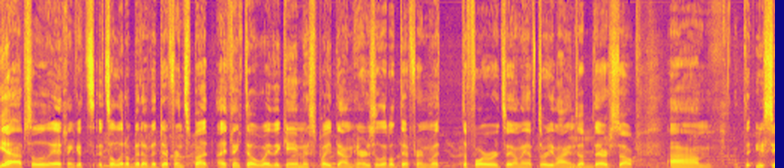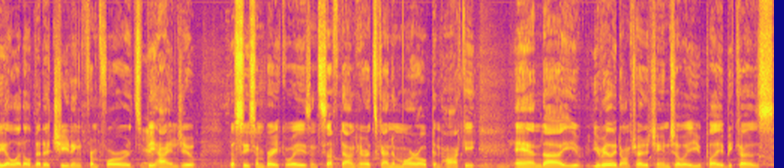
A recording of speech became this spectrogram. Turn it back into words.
Yeah, absolutely. I think it's it's a little bit of a difference, but I think the way the game is played down here is a little different. With the forwards, they only have three lines mm-hmm. up there, so um, you see a little bit of cheating from forwards yeah. behind you. You'll see some breakaways and stuff down here. It's kind of more open hockey, mm-hmm. and uh, you you really don't try to change the way you play because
